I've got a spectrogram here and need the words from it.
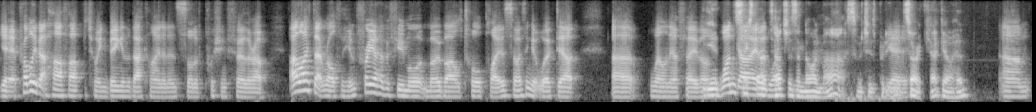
Yeah, probably about half up between being in the back line and then sort of pushing further up. I like that role for him. Freo have a few more mobile, tall players, so I think it worked out uh, well in our favour. He had One guy 16 I'd touches to- and nine marks, which is pretty Yeah. good. Sorry, Cat, go ahead. um,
